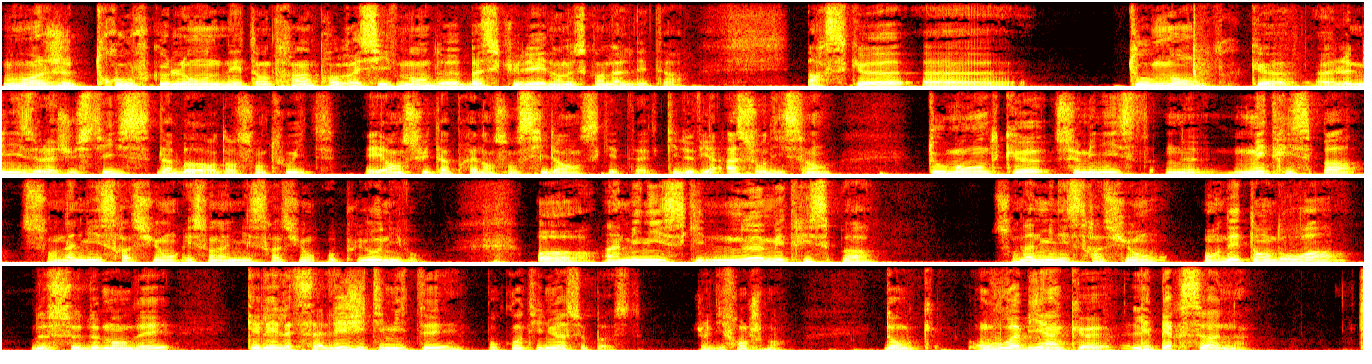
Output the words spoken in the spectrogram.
Moi, je trouve que l'on est en train progressivement de basculer dans le scandale d'État. Parce que euh, tout montre que euh, le ministre de la Justice, d'abord dans son tweet et ensuite après dans son silence qui, qui devient assourdissant, tout montre que ce ministre ne maîtrise pas son administration et son administration au plus haut niveau. Or, un ministre qui ne maîtrise pas son administration, on est en droit de se demander quelle est sa légitimité pour continuer à ce poste. Je le dis franchement. Donc, on voit bien que les personnes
